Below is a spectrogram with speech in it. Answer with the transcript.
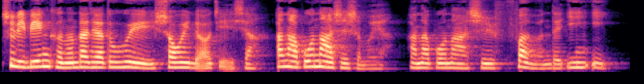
这里边可能大家都会稍微了解一下，阿那波那是什么呀？阿那波那是梵文的音译，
